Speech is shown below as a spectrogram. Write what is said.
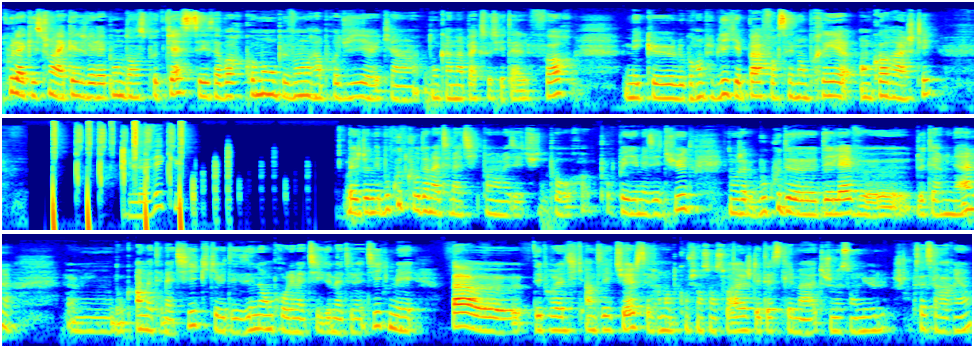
Du coup, la question à laquelle je vais répondre dans ce podcast, c'est savoir comment on peut vendre un produit euh, qui a un- donc un impact sociétal fort, mais que le grand public n'est pas forcément prêt encore à acheter. Le vécu. Ben, je donnais beaucoup de cours de mathématiques pendant mes études pour, pour payer mes études. Donc j'avais beaucoup de- d'élèves euh, de terminale, euh, donc en mathématiques, qui avaient des énormes problématiques de mathématiques, mais pas euh, des problématiques intellectuelles, c'est vraiment de confiance en soi, je déteste les maths, je me sens nulle, je trouve que ça sert à rien.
